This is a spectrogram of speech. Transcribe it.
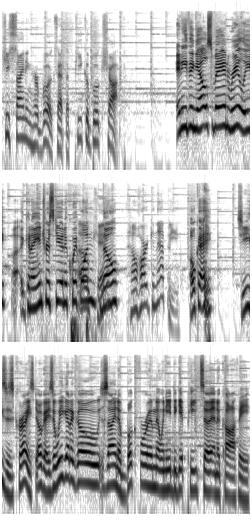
She's signing her books at the Pika Book Shop. Anything else, man? Really? Uh, can I interest you in a quick one? Okay. No? How hard can that be? Okay. Jesus Christ. Okay, so we gotta go sign a book for him and we need to get pizza and a coffee.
